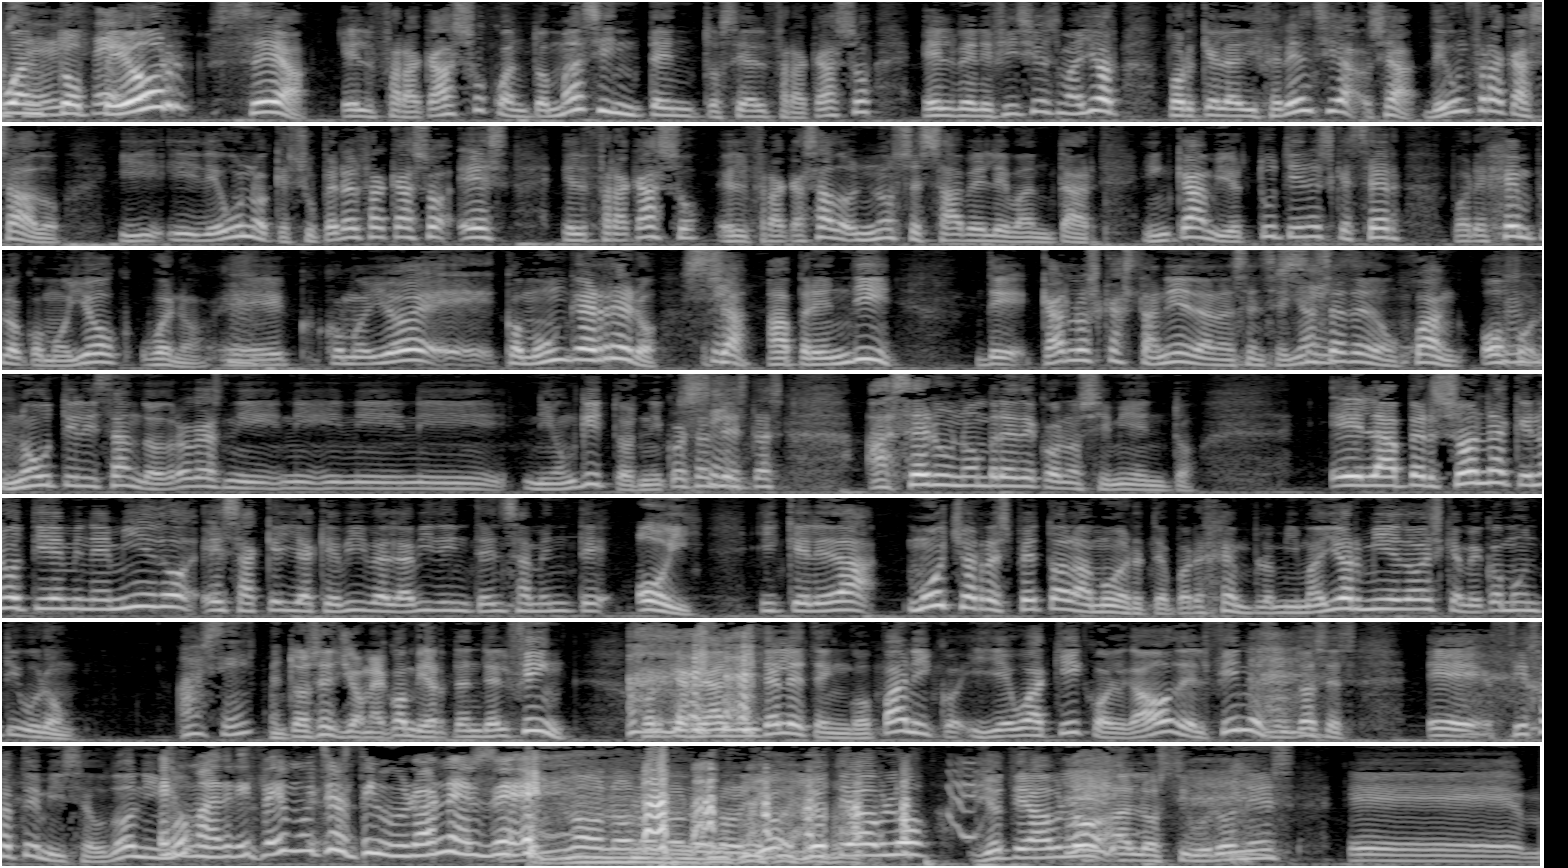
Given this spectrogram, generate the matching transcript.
cuanto peor sea el fracaso, cuanto más intento sea el fracaso, el beneficio es mayor, porque la diferencia, o sea, de un fracasado y, de uno que supera el fracaso es el fracaso, el fracasado no se sabe levantar. En cambio, tú tienes que ser, por ejemplo, como yo, bueno, mm. eh, como yo, eh, como un guerrero, o sea, aprendí de Carlos Castaneda, las enseñanzas de Don Juan, ojo, no utilizando drogas ni, ni, ni, ni, ni honguitos, ni cosas de estas, a ser un hombre de conocimiento. Eh, la persona que no tiene miedo es aquella que vive la vida intensamente hoy y que le da mucho respeto a la muerte. Por ejemplo, mi mayor miedo es que me coma un tiburón. ¿Ah, sí? Entonces yo me convierto en delfín, porque realmente le tengo pánico y llevo aquí colgado delfines. Entonces, eh, fíjate mi seudónimo. En Madrid hay muchos tiburones, ¿eh? No, no, no, no, no. Yo, yo, te hablo, yo te hablo a los tiburones. Eh,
